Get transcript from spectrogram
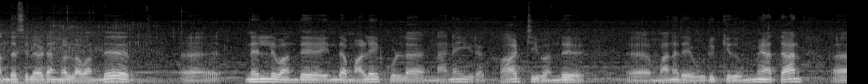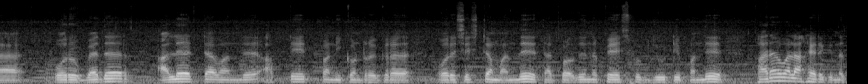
அந்த சில இடங்களில் வந்து நெல் வந்து இந்த மலைக்குள்ளே நனைகிற காட்சி வந்து மனதை உருக்குது. உண்மையாக தான் ஒரு வெதர் அலர்ட்டை வந்து அப்டேட் பண்ணி கொண்டிருக்கிற ஒரு சிஸ்டம் வந்து தற்போது இந்த ஃபேஸ்புக் யூடியூப் வந்து பரவலாக இருக்குது. இந்த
